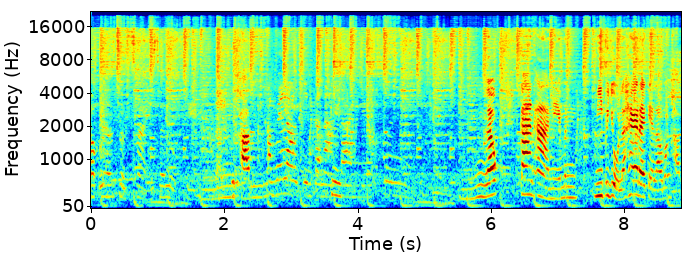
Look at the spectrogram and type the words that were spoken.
ออกแนวสดใสสนุกดีอืมครับ ทำให้เราจินตนาการเยอะขึ้น อืมแล้วการอ่านเนี่ยมันมีประโยชน์และให้อะไรแก่เราบ้างครับ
